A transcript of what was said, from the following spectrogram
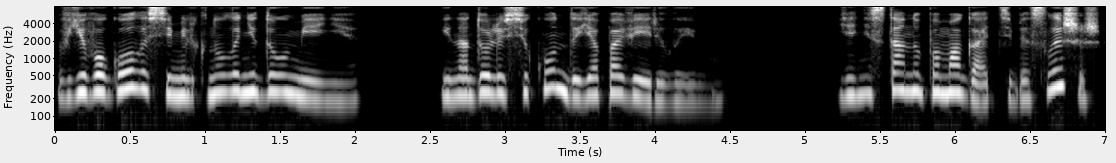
В его голосе мелькнуло недоумение. и на долю секунды я поверила ему. «Я не стану помогать тебе, слышишь?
